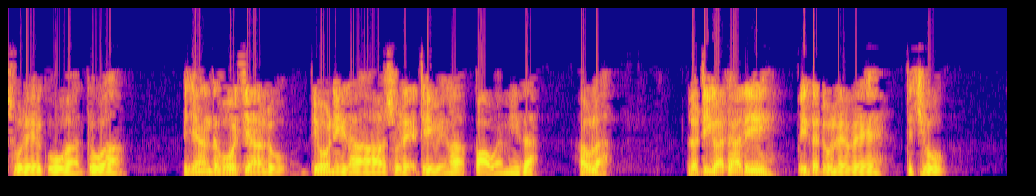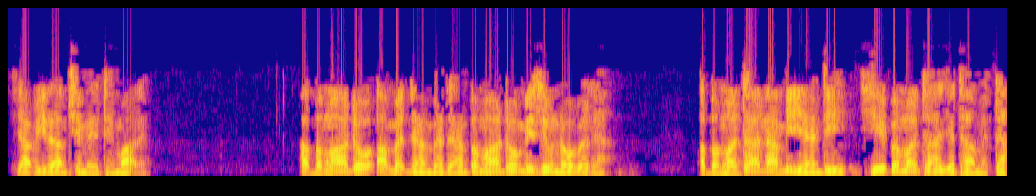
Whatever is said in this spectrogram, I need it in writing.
ဆိုတဲ့ကိုကသူကအရန်သဘောကျလို့ပြောနေတာဆိုတဲ့အဓိပ္ပာယ်ကပါဝင်မိသားဟုတ်လားအဲ့တော့ဒီဂါထာလေးပိသက်တို့လည်းပဲတချို့ ရပြီးသားဖြစ်မယ်ထင်ပါတယ်အပ္ပမတောအမတံပဒံပမာတောမိစုနောပဒံအပမတ္ထာနမိယံတိရေပမတ္ထာယထာမတ္တာ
